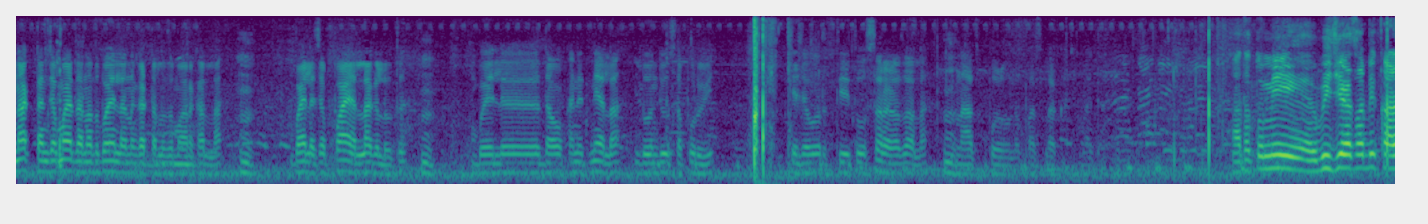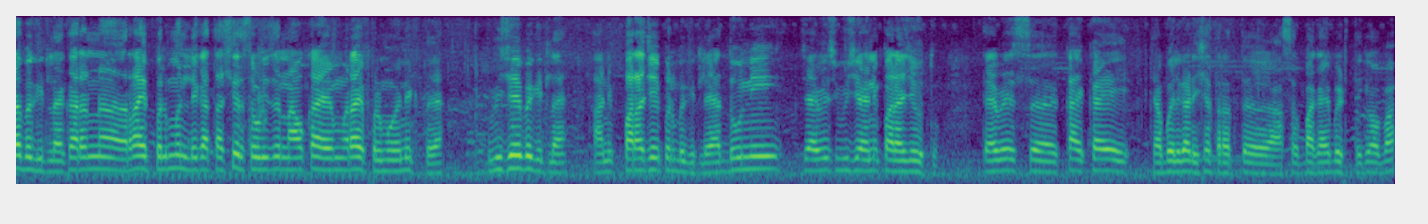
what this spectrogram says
नागटांच्या मैदानात बैलानं गटाला मार खाल्ला. बैलाच्या पायाला लागलं होतं. बैल दवाखान्यात नेला दोन दिवसापूर्वी. त्याच्यावरती तो सरळ झाला आणि आज पळवला पाच मैदान आता तुम्ही विजयाचा बी काळ बघितलाय कारण रायफल म्हणले की आता शिरसवडीचं नाव कायम रायफलमुळे निघतंय. विजय बघितलाय आणि पराजय पण बघितलाय. या दोन्ही ज्यावेळेस विजय आणि पराजय होतो त्यावेळेस काय काय त्या बैलगाडी क्षेत्रात असं बघायला भेटते की बाबा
